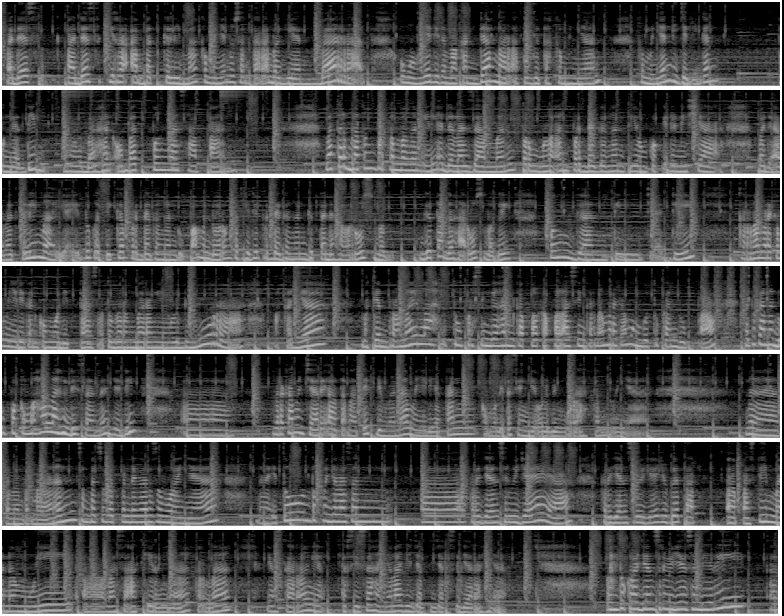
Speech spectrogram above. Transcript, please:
Pada pada sekira abad kelima, kemenyan Nusantara bagian barat umumnya dinamakan damar atau getah kemenyan kemudian dijadikan pengganti eh, bahan obat pengasapan. Latar belakang perkembangan ini adalah zaman permulaan perdagangan Tiongkok Indonesia pada abad kelima, yaitu ketika perdagangan dupa mendorong terjadi perdagangan getah gaharu sebagai, pengganti. Jadi, karena mereka menyediakan komoditas atau barang-barang yang lebih murah, makanya makin ramailah itu persinggahan kapal-kapal asing karena mereka membutuhkan dupa tapi karena dupa kemahalan di sana jadi uh, mereka mencari alternatif di mana menyediakan komoditas yang jauh lebih murah tentunya. Nah teman-teman sobat-sobat pendengar semuanya nah itu untuk penjelasan uh, kerajaan Sriwijaya ya. Kerajaan Sriwijaya juga tak, uh, eh, pasti menemui uh, masa akhirnya karena yang sekarang yang tersisa hanyalah jejak-jejak sejarahnya. Untuk Kerajaan Sriwijaya sendiri e,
